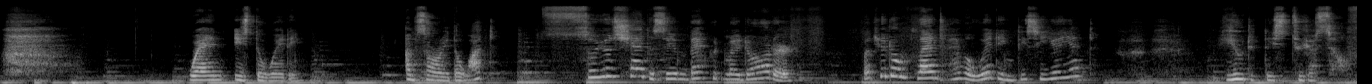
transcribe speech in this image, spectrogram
when is the wedding? I'm sorry, the what? So you share the same bed with my daughter, but you don't plan to have a wedding this year yet? You did this to yourself.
